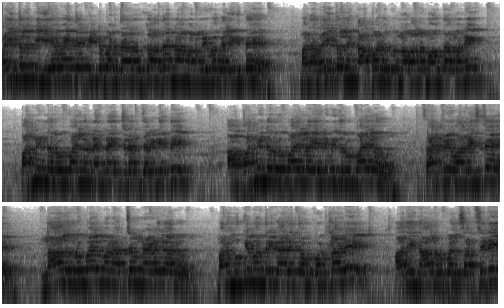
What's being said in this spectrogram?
రైతులకి ఏవైతే గిట్టుబడి ధర అదన్నా మనం ఇవ్వగలిగితే మన రైతుల్ని కాపాడుకున్న వాళ్ళం అవుతామని పన్నెండు రూపాయలు నిర్ణయించడం జరిగింది. ఆ పన్నెండు రూపాయల్లో ఎనిమిది రూపాయలు ఫ్యాక్టరీ వారు ఇస్తే నాలుగు రూపాయలు మన అచ్చెం నాయుడు గారు మన ముఖ్యమంత్రి గారితో కొట్లాడి అది నాలుగు రూపాయల సబ్సిడీ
